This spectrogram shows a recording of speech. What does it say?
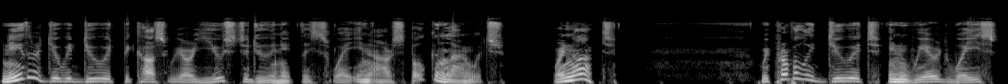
Neither do we do it because we are used to doing it this way in our spoken language. We're not. We probably do it in weird ways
